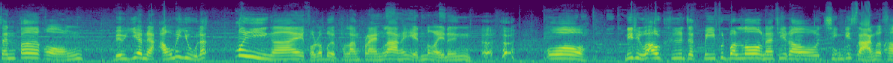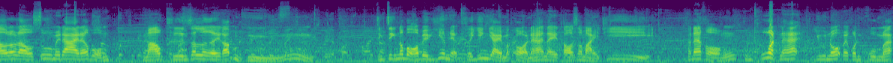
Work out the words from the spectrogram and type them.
เซนเตอร์ของเบลเยียมเนี่ยเอาไม่อยู่แล้วไม่ไงขอระเบิดพลังแปลงร่างให้เห็นหน่อยนึง โอ้นี่ถือว่าเอาคืนจากปีฟุตบอลโลกนะ ที่เราชิงที่สามกับเขาแล้วเราสู้ไม่ได้นะครับผม มาเอาคืนซะเลยครับ จริง ๆ ต้องบอกว่าเบลเยียมเนี่ยเคยยิ่งใหญ่มาก่อนนะฮะในตอนสมัยที่ทางด้านของคุณทวดนะฮะยูโนะเป็นคนคุมฮะ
